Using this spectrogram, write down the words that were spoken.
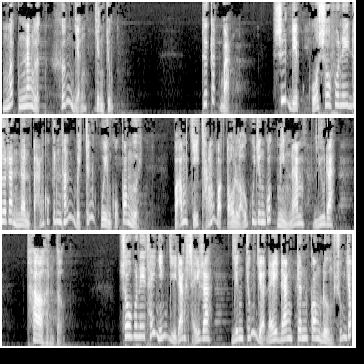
mất năng lực hướng dẫn dân chúng. Thưa các bạn, sứ điệp của Sophoni đưa ra nền tảng của kinh thánh về chính quyền của con người – và ông chỉ thẳng vào tội lỗi của dân quốc miền Nam Juda, thờ hình tượng. Sophoni thấy những gì đang xảy ra, dân chúng giờ đây đang trên con đường xuống dốc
